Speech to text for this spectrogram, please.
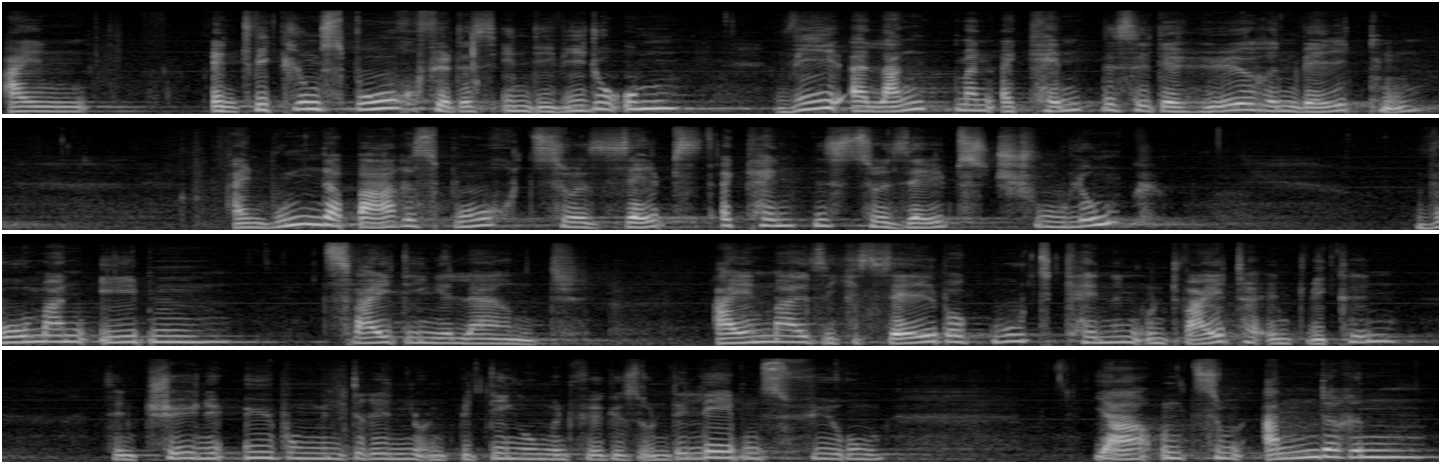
ein Entwicklungsbuch für das Individuum, wie erlangt man Erkenntnisse der höheren Welten. Ein wunderbares Buch zur Selbsterkenntnis, zur Selbstschulung, wo man eben zwei Dinge lernt. Einmal sich selber gut kennen und weiterentwickeln, sind schöne Übungen drin und Bedingungen für gesunde Lebensführung. Ja, und zum anderen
